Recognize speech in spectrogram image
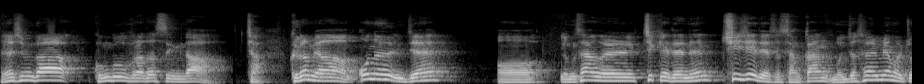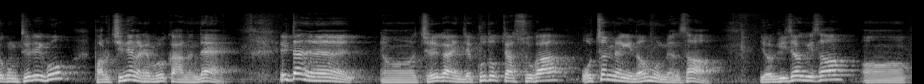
안녕하십니까 공구 브라더스입니다 자 그러면 오늘 이제 어, 영상을 찍게 되는 취지에 대해서 잠깐 먼저 설명을 조금 드리고 바로 진행을 해볼까 하는데 일단은 어, 저희가 이제 구독자 수가 5천명이 넘으면서 여기저기서 어,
